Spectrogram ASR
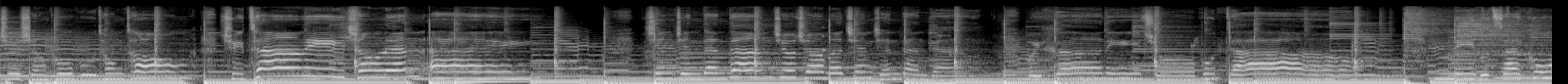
只想普普通通去谈一场恋爱，简简单单，就这么简简单单，为何你做不到？你不在乎，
